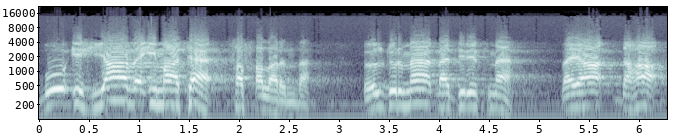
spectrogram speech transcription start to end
bu ihya ve imate safhalarında öldürme ve diriltme veya daha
